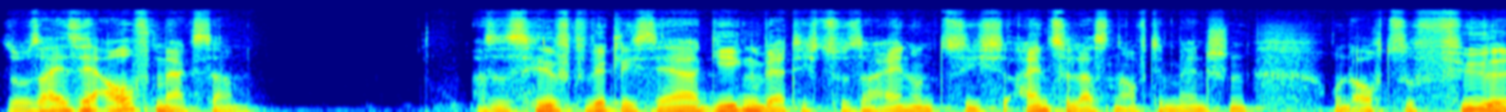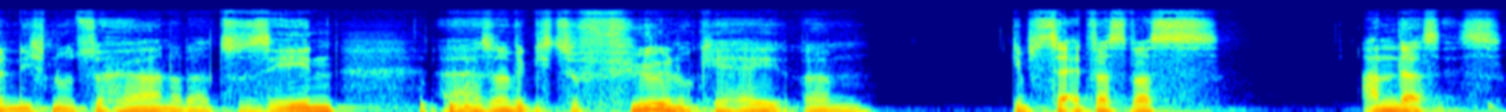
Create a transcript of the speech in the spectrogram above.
so sei sehr aufmerksam. Also es hilft wirklich sehr gegenwärtig zu sein und sich einzulassen auf den Menschen und auch zu fühlen, nicht nur zu hören oder zu sehen, äh, sondern wirklich zu fühlen, okay, hey, ähm, gibt es da etwas, was anders ist?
